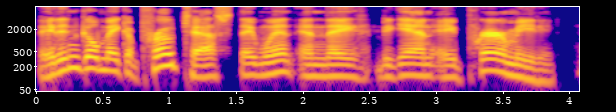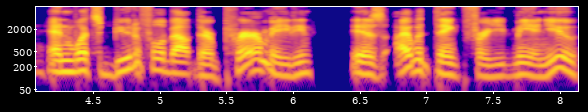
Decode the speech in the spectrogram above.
they didn't go make a protest. They went and they began a prayer meeting. And what's beautiful about their prayer meeting is I would think for me and you,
